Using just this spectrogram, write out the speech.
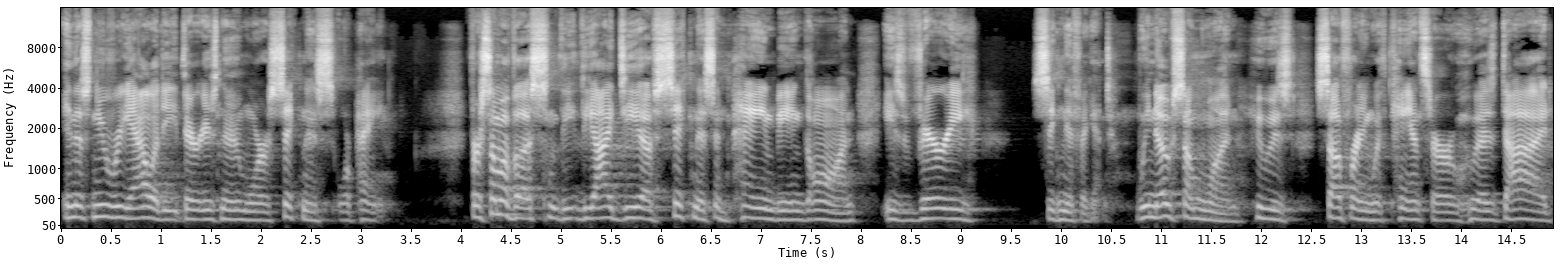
In this new reality, there is no more sickness or pain. For some of us, the, the idea of sickness and pain being gone is very significant. We know someone who is suffering with cancer, who has died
